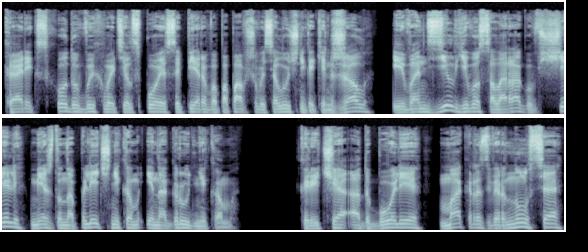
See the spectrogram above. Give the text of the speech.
Карик сходу выхватил с пояса первого попавшегося лучника кинжал и вонзил его саларагу в щель между наплечником и нагрудником. Крича от боли, маг развернулся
